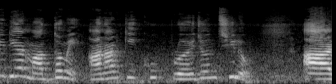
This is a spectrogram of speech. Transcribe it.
মিডিয়ার মাধ্যমে আনার কি খুব প্রয়োজন ছিল? আর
